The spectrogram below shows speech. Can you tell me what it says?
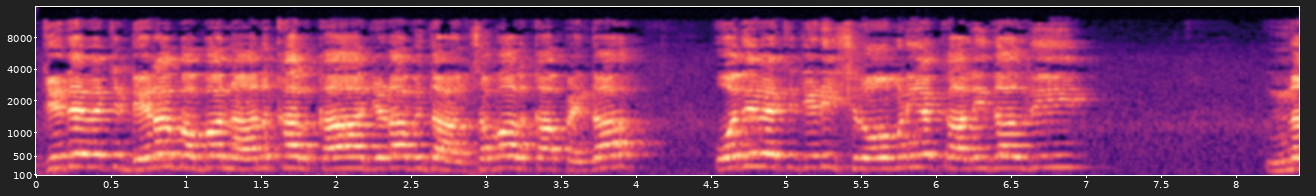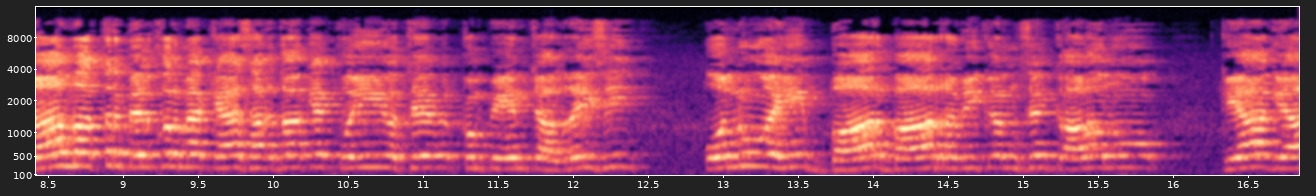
ਜਿਹਦੇ ਵਿੱਚ ਡੇਰਾ ਬਾਬਾ ਨਾਨਕ ਹਲਕਾ ਜਿਹੜਾ ਵਿਧਾਨ ਸਭਾ ਹਲਕਾ ਪੈਂਦਾ, ਉਹਦੇ ਵਿੱਚ ਜਿਹੜੀ ਸ਼੍ਰੋਮਣੀ ਅਕਾਲੀ ਦਲ ਦੀ ਨਾ ਮਾਤਰ ਬਿਲਕੁਲ ਮੈਂ ਕਹਿ ਸਕਦਾ ਕਿ ਕੋਈ ਉੱਥੇ ਕੰਪੇਨ ਚੱਲ ਰਹੀ ਸੀ। ਉਹਨੂੰ ਅਸੀਂ ਬਾਰ-ਬਾਰ ਰਵੀਕਰਨ ਸਿੰਘ ਕਾਲਾ ਨੂੰ ਕਿਹਾ ਗਿਆ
